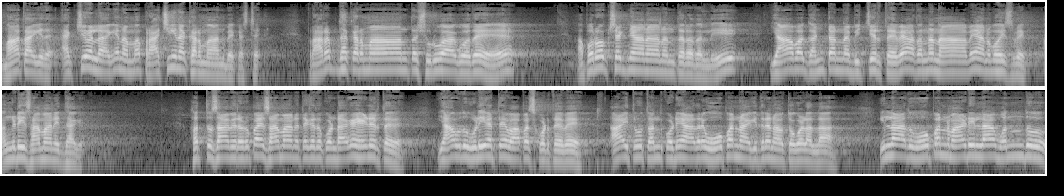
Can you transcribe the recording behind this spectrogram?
ಮಾತಾಗಿದೆ. ಆ್ಯಕ್ಚುಯಲ್ ಆಗಿ ನಮ್ಮ ಪ್ರಾಚೀನ ಕರ್ಮ ಅನ್ಬೇಕಷ್ಟೆ. ಪ್ರಾರಬ್ಧ ಕರ್ಮ ಅಂತ ಶುರುವಾಗೋದೇ ಅಪರೋಕ್ಷ ಜ್ಞಾನಾನಂತರದಲ್ಲಿ ಯಾವ ಗಂಟನ್ನು ಬಿಚ್ಚಿರ್ತೇವೆ ಅದನ್ನು ನಾವೇ ಅನುಭವಿಸಬೇಕು. ಅಂಗಡಿ ಸಾಮಾನಿದ್ದ ಹಾಗೆ ಹತ್ತು ಸಾವಿರ ರೂಪಾಯಿ ಸಾಮಾನು ತೆಗೆದುಕೊಂಡಾಗ ಹೇಳಿರ್ತೇವೆ. ಯಾವುದು ಉಳಿಯತ್ತೆ ವಾಪಸ್ ಕೊಡ್ತೇವೆ. ಆಯಿತು, ತಂದು ಕೊಡಿ, ಆದರೆ ಓಪನ್ ಆಗಿದ್ದರೆ ನಾವು ತಗೊಳ್ಳಲ್ಲ ಇಲ್ಲ, ಅದು ಓಪನ್ ಮಾಡಿಲ್ಲ, ಒಂದು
